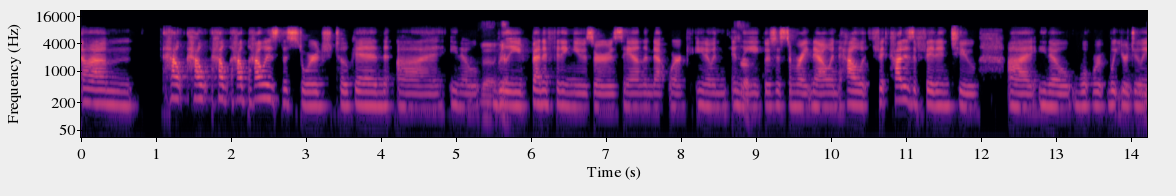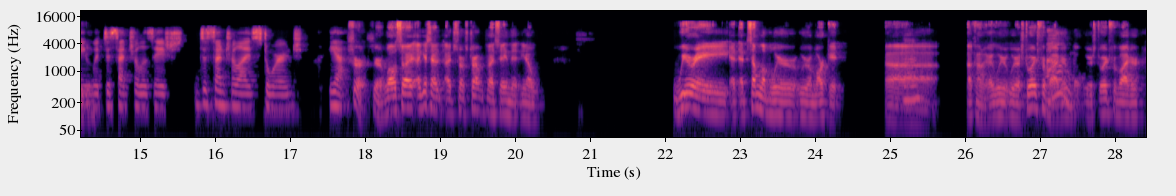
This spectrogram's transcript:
um, how how how how how is the Storj token, uh, you know, The, yeah, really benefiting users and the network, you know, in in sure. the ecosystem right now, and how it fit, how does it fit into, uh, you know, what we're what you're doing do. with decentralization, decentralized storage? Yeah. Sure, sure. Well, so I, I guess I'd, I'd sort of start by saying that you know we're a at, at some level we're we're a market Mhm. uh economy. We're we're a storage provider, Oh, but we're a storage provider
